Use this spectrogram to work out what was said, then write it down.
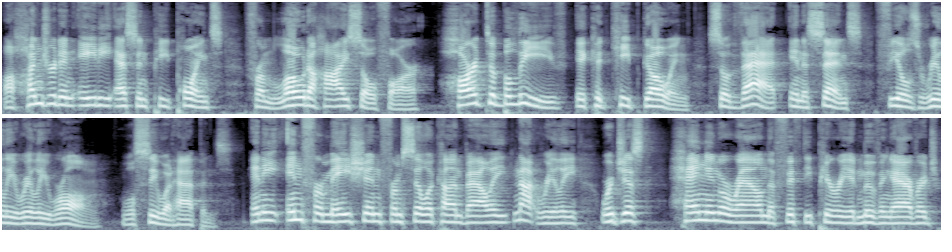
180 S&P points from low to high so far. Hard to believe it could keep going. So that, in a sense, feels really, really wrong. We'll see what happens. Any information from Silicon Valley? Not really. We're just hanging around the 50 period moving average.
